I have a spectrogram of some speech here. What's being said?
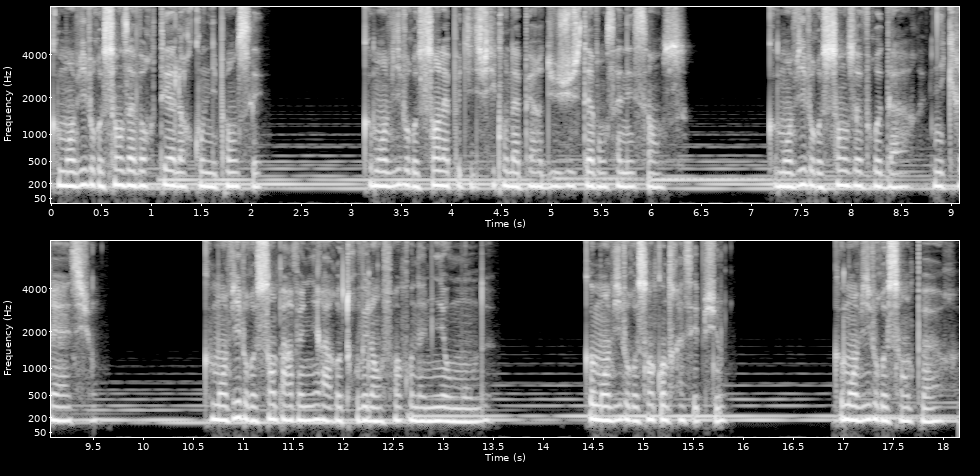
Comment vivre sans avorter alors qu'on y pensait? Comment vivre sans la petite fille qu'on a perdue juste avant sa naissance? Comment vivre sans œuvre d'art ni création? Comment vivre sans parvenir à retrouver l'enfant qu'on a mis au monde? Comment vivre sans contraception? Comment vivre sans peur?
